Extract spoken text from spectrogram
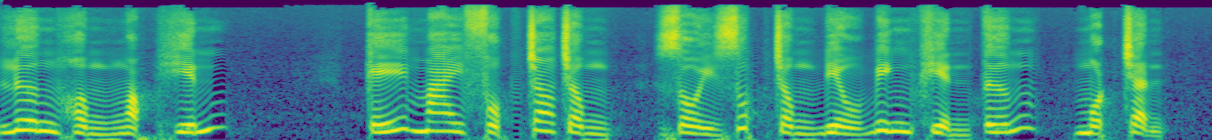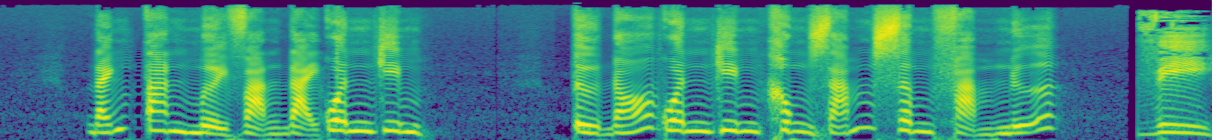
Lương Hồng Ngọc hiến. Kế mai phục cho chồng, rồi giúp chồng điều binh khiển tướng, một trận đánh tan 10 vạn đại quân Kim. Từ đó quân Kim không dám xâm phạm nữa. Vì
